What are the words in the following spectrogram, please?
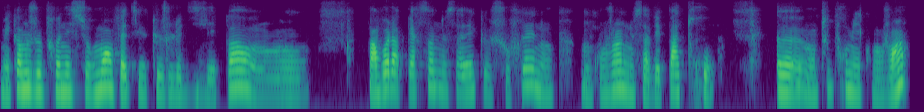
Mais comme je le prenais sur moi, en fait, et que je le disais pas, enfin voilà, personne ne savait que je souffrais. Donc, mon conjoint ne savait pas trop. mon tout premier conjoint.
